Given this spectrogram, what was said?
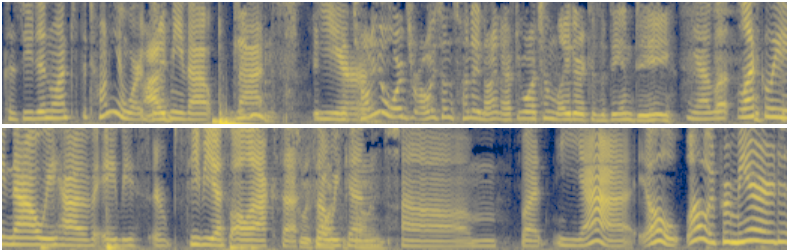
Because you didn't watch the Tony Awards I with me that Didn't. that It- year. The Tony Awards are always on Sunday night. and I have to watch them later because of D and D. Yeah, but luckily now we have ABC or CBS All Access, So we can so we can. Um, but yeah, oh, oh, it premiered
